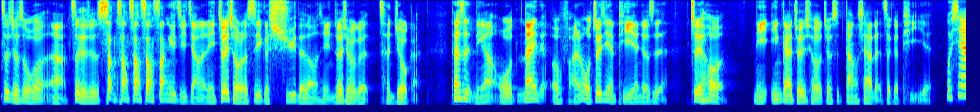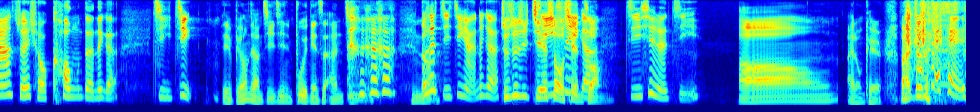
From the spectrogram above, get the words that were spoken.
这就是我啊，这个就是上上上上上一集讲的，你追求的是一个虚的东西，你追求一个成就感。但是你看我那一呃，反正我最近的体验就是，最后你应该追求就是当下的这个体验。我现在追求空的那个极境。也不用讲极静，不一定是安静，不是极静啊，那个就是去接受现状，极限的极。哦，I don't care，反正就是，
